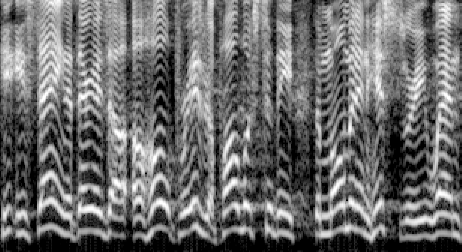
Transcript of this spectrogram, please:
He, he's saying that there is a, a, hope for Israel. Paul looks to the, the moment in history when,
